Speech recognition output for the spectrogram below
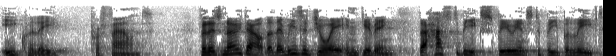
equally profound. For there's no doubt that there is a joy in giving that has to be experienced to be believed.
